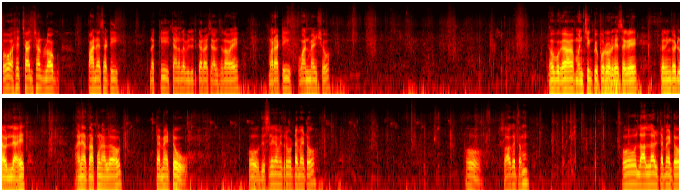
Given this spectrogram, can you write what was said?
हो असे छान छान ब्लॉग पाहण्यासाठी नक्की चॅनलला व्हिजिट करा. चॅनलचं नाव आहे मराठी वन मॅन शो हो बघा मंचिंग पेपरवर हे सगळे कलिंगड लावलेले आहेत. आणि आता आपण आलो आहोत टमॅटो. हो दिसले का मित्र हो टमॅटो? हो स्वागतम. हो लाल लाल टमॅटो.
